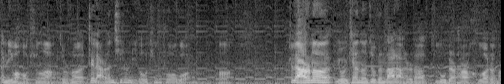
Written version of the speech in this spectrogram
那你往后听啊，就是说这俩人其实你都听说过啊。这俩人呢，有一天呢，就跟咱俩似的，路边摊儿喝着呢，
